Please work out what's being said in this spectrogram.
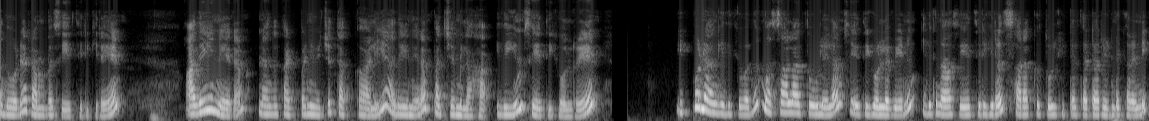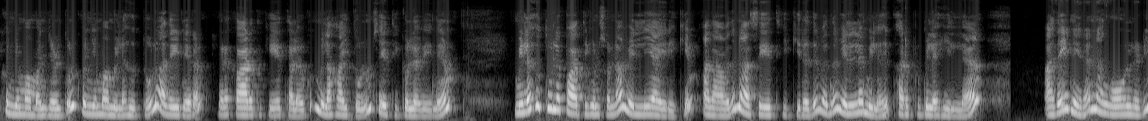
அதோட ரொம்ப சேர்த்திருக்கிறேன். அதே நேரம் நாங்கள் கட் பண்ணி வச்ச தக்காளி அதே நேரம் பச்சை மிளகாய் இதையும் சேர்த்திக்கொள்கிறேன் இப்போ நாங்கள் இதுக்கு வந்து மசாலா தூள் எல்லாம் சேர்த்திக்கொள்ள வேணும். இதுக்கு நான் சேர்த்திருக்கிறது சரக்கு தூள் கிட்டத்தட்ட ரெண்டு கரண்டி கொஞ்சமாக மஞ்சள் தூள் கொஞ்சமாக மிளகுத்தூள் அதே நேரம் எங்களோட காரத்துக்கு ஏற்ற அளவுக்கு மிளகாய் தூளும் சேர்த்திக்கொள்ள வேணும். மிளகுத்தூளை பார்த்தீங்கன்னு சொன்னால் வெள்ளையாக இருக்கும். அதாவது நான் சேர்த்திக்கிறது வந்து வெள்ளை மிளகு கருப்பு மிளகு இல்லை. அதே நேரம் நாங்கள் ஆல்ரெடி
